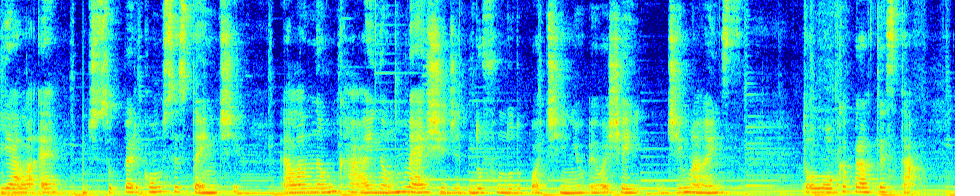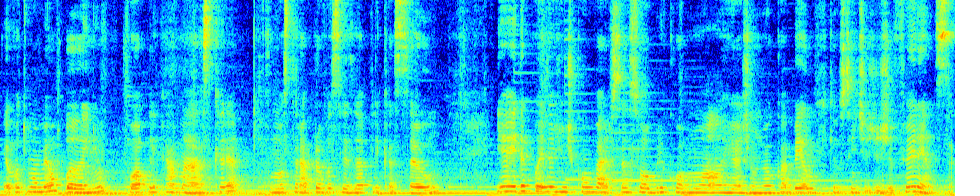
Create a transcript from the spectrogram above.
E ela é super consistente ela não cai, não mexe de, do fundo do potinho. Eu achei demais. Tô louca pra testar. Eu vou tomar meu banho, vou aplicar a máscara, vou mostrar pra vocês a aplicação. E aí depois a gente conversa sobre como ela reagiu no meu cabelo, o que, eu senti de diferença.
